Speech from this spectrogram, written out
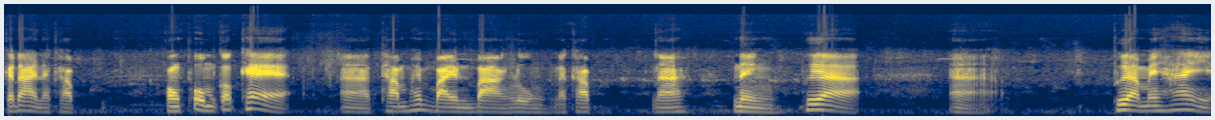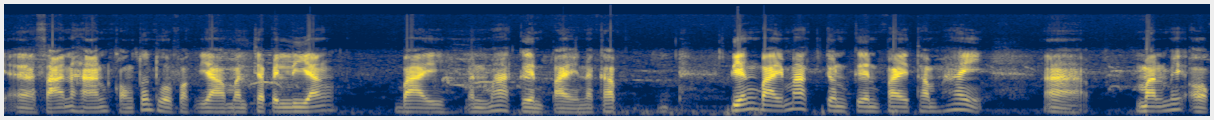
ก็ได้นะครับ ของผมก็แค่อ่าทำให้ใบมันบางลงนะครับนะหนึ่งเพื่ออ่าเพื่อไม่ให้สารอาหารของต้นถั่วฝักยาวมันจะไปเลี้ยง ใบมันมากเกินไปนะครับ เลี้ยงใบมากจนเกินไปทำให้อ่ามันไม่ออก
